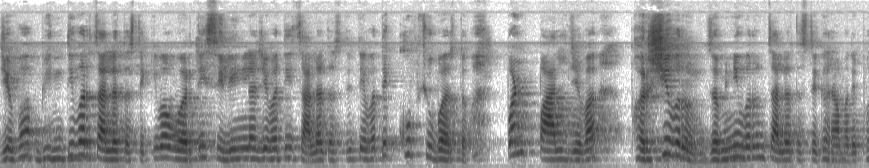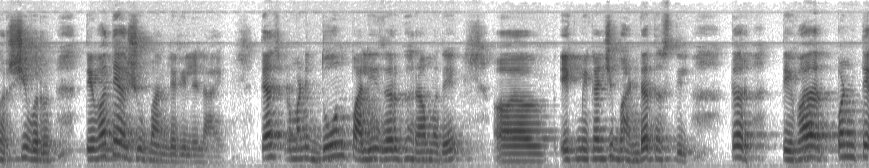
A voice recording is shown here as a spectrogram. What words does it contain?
जेव्हा भिंतीवर चालत असते किंवा वरती सिलिंगला जेव्हा ती चालत असते तेव्हा ते खूप शुभ असतं. पण पाल जेव्हा फरशीवरून जमिनीवरून चालत असते घरामध्ये फरशीवरून तेव्हा ते अशुभ मानलं गेलेलं आहे. त्याचप्रमाणे दोन पाली जर घरामध्ये एकमेकांशी भांडत असतील तर तेव्हा पण ते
